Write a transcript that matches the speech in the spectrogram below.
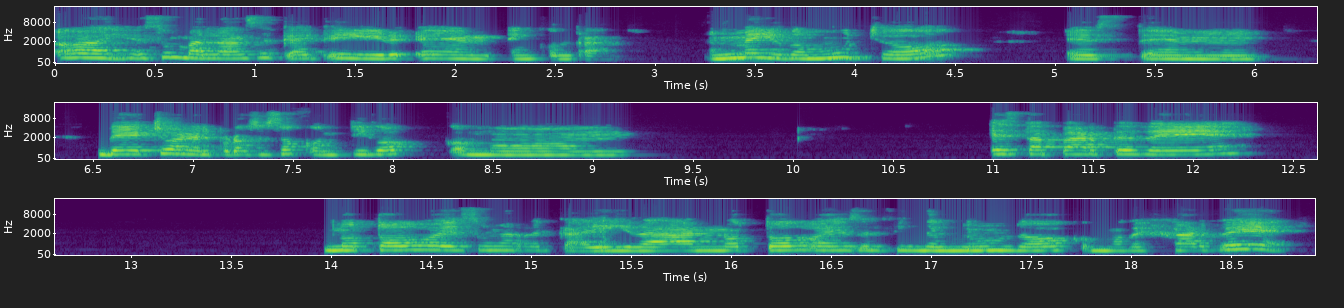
ay, es un balance que hay que ir encontrando. A mí me ayudó mucho, este, de hecho, en el proceso contigo, como esta parte de no todo es una recaída, no todo es el fin del mundo, como dejar de,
